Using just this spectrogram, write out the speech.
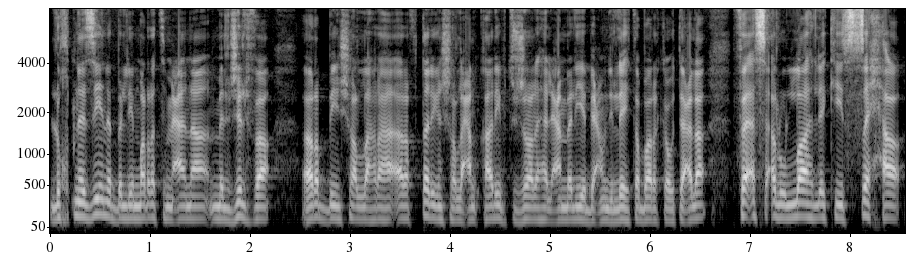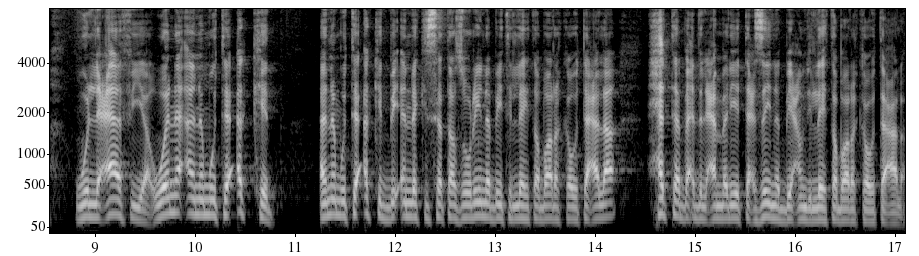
لاختنا زينب اللي مرت معنا من الجلفة ربي إن شاء الله راه في الطريق إن شاء الله عن قريب تجرى لها العملية بعون الله تبارك وتعالى. فأسأل الله لك الصحة والعافية وأنا أنا متأكد أنا متأكد بأنك ستزورين بيت الله تبارك وتعالى حتى بعد العملية تاع زينب بعون الله تبارك وتعالى.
